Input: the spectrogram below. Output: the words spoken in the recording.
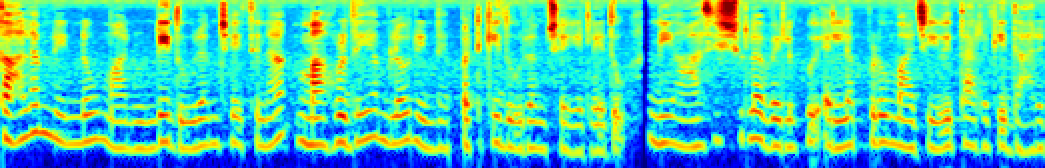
కాలం నిన్ను మా నుండి దూరం చేసిన మా హృదయంలో నిన్నెప్పటికీ దూరం చేయలేదు. నీ ఆశీస్సుల వెలుగు ఎల్లప్పుడూ మా జీవితాలకి దారి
